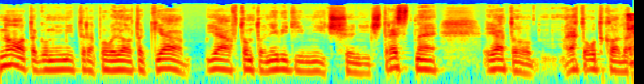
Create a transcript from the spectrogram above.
No a tak on mi teda povedal, tak ja, ja v tomto nevidím nič, nič trestné. Ja to, ja to odkladám,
